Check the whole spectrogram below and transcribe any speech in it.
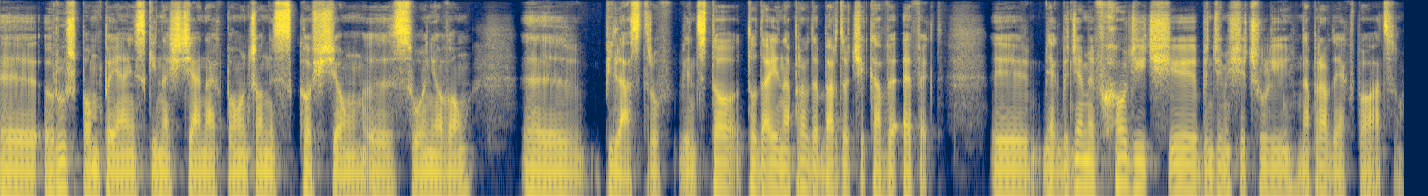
Y, róż pompejański na ścianach połączony z kością y, słoniową pilastrów, więc to, to daje naprawdę bardzo ciekawy efekt. Jak będziemy wchodzić, będziemy się czuli naprawdę jak w pałacu.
